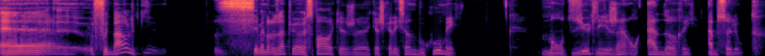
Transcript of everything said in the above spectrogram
Euh, football, c'est malheureusement plus un sport que je, que je collectionne beaucoup, mais mon Dieu, que les gens ont adoré Absolute.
